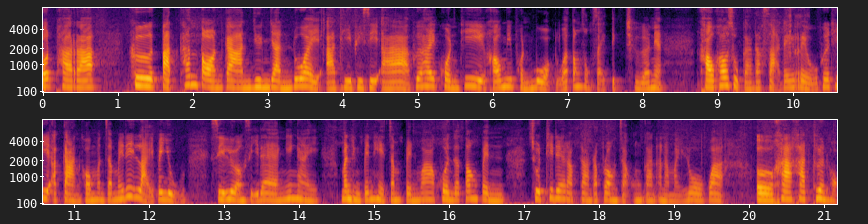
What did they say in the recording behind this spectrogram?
ลดภาระ คือตัดขั้นตอนการยืนยันด้วย RT-PCR เพื่อให้คนที่เขามีผลบวก หรือว่าต้องสงสัยติดเชื้อเนี่ยเขาเข้าสู่การรักษาได้เร็ว เพื่อที่อาการเขามันจะไม่ได้ไหลไปอยู่ สีเหลืองสีแดงนี่ไง มันถึงเป็นเหตุจำเป็นว่าควรจะต้องเป็นชุดที่ได้รับการรับรองจากองค์การอนามัยโลกว่า ออค่าคาดเคลื่อนเขา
